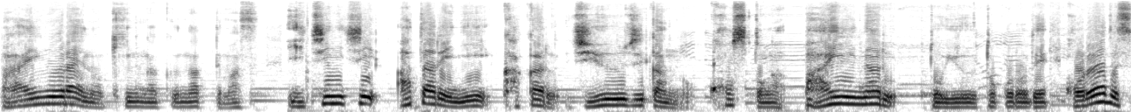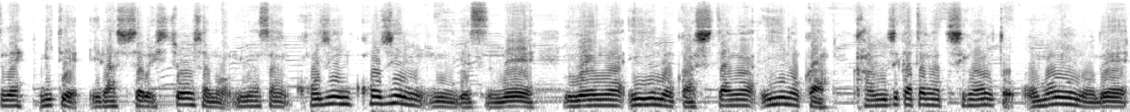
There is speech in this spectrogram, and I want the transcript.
倍ぐらいの金額になってます。1日あたりにかかる自由時間のコストが倍になるというところで、これはですね、見ていらっしゃる視聴者の皆さん、個人個人にですね、上がいいのか下がいいのか、感じ方が違うと思うので、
